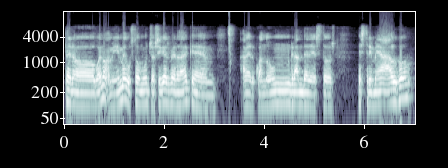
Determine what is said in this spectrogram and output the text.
Pero bueno, a mí me gustó mucho. Sí que es verdad que, a ver, cuando un grande de estos streamea algo,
